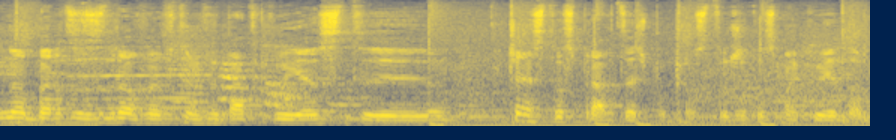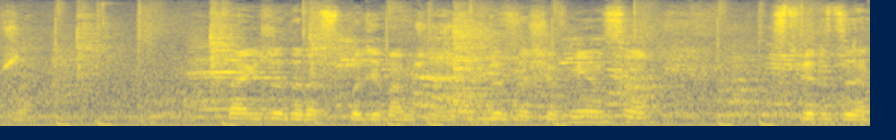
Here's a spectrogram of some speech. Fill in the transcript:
no, bardzo zdrowe w tym wypadku jest y, często sprawdzać po prostu, że to smakuje dobrze. Także teraz spodziewam się, że wgryzę się w mięso, stwierdzę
